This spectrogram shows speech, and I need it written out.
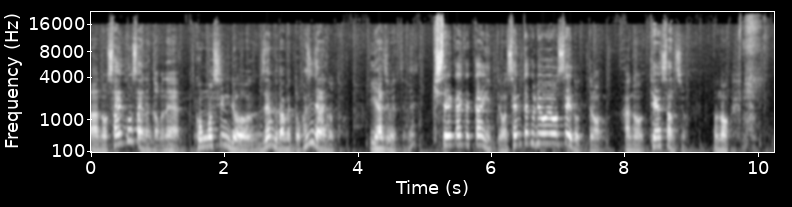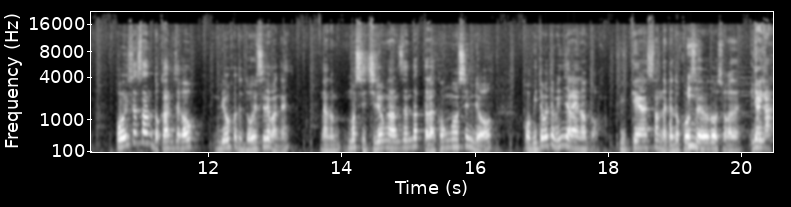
あの最高裁なんかもね混合診療全部ダメっておかしいんじゃないのと言い始めてね規制改革会議っていうのは選択療養制度っていうのをあの提案したんですよ。そのお医者さんと患者が両方で同意すればねあのもし治療が安全だったら混合診療を認めてもいいんじゃないのと提案したんだけど厚生労働省が、ね、いやいや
